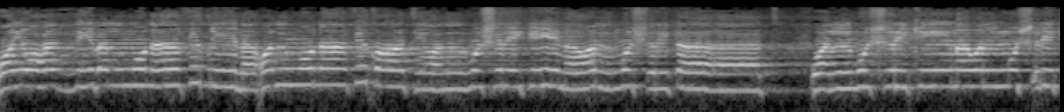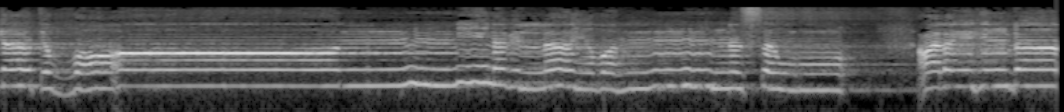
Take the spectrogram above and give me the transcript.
ويعذب المنافقين والمنافقات والمشركين والمشركات والمشركين والمشركات الظانين بالله ظن السوء. عليهم دائرة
